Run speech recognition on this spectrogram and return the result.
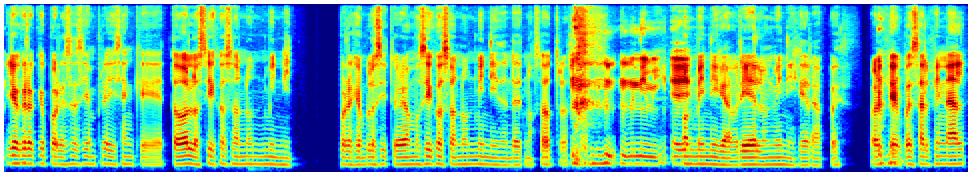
yo creo que por eso siempre dicen que todos los hijos son un mini por ejemplo, si tuviéramos hijos, son un mini de nosotros, pues. Mini me, Un eh. mini Gabriel, un mini Gera, pues, porque, pues, al final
